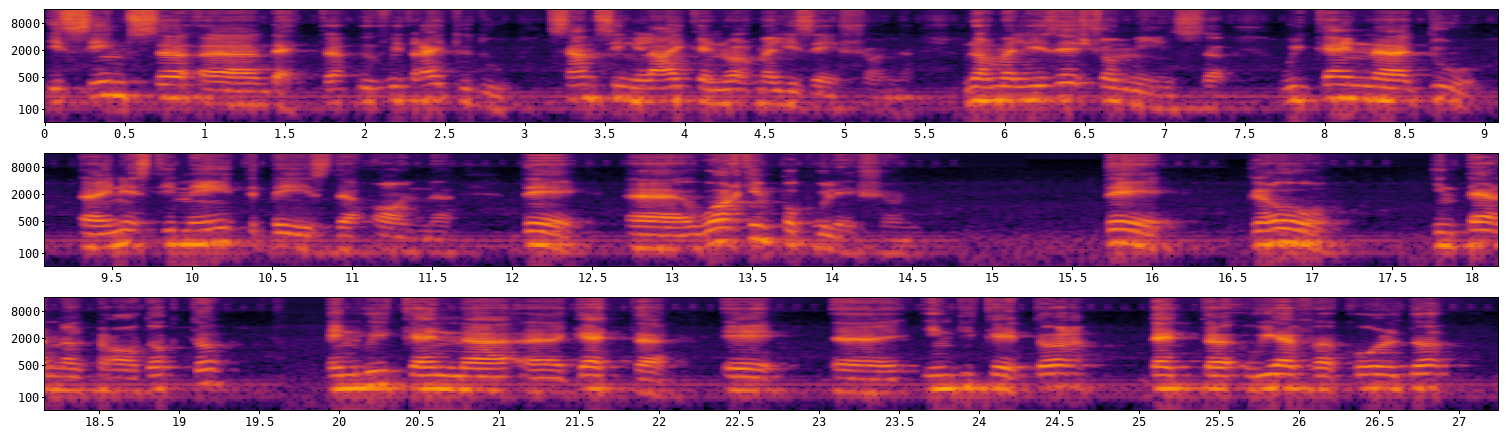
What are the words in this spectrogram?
it seems that if we try to do something like a normalization. Normalization means we can do an estimate based on the uh, working population, the gross internal product, and we can uh, uh, get a uh, indicator that we have called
